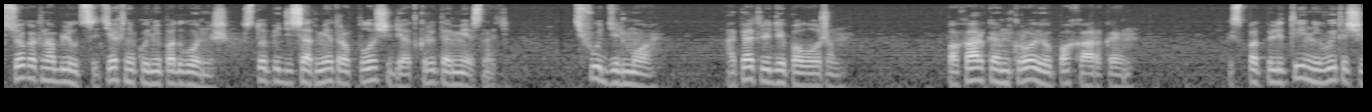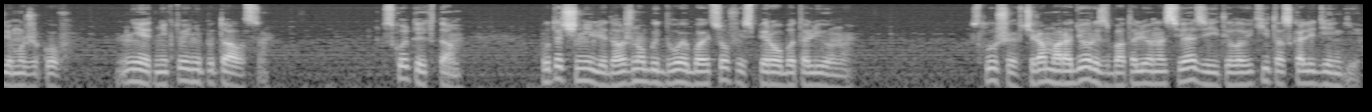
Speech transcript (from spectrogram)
Все как на блюдце, технику не подгонишь. 150 метров площади, открытая местность. Тьфу, дерьмо. Опять людей положим. Похаркаем кровью, похаркаем. Из-под плиты не вытащили мужиков. Нет, никто и не пытался. Сколько их там? Уточнили, должно быть двое бойцов из первого батальона. Слушай, вчера мародеры из батальона связи и тыловики таскали деньги.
